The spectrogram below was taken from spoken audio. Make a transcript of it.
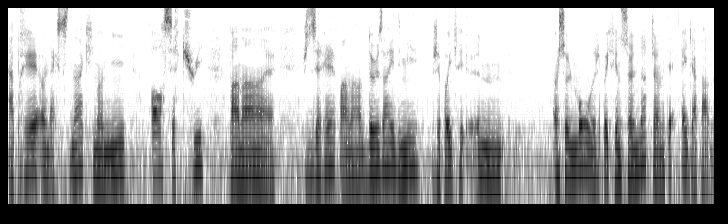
après un accident qui m'a mis hors circuit pendant, euh, je dirais, pendant deux ans et demi. J'ai pas écrit une, un seul mot, j'ai pas écrit une seule note, j'en étais incapable.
